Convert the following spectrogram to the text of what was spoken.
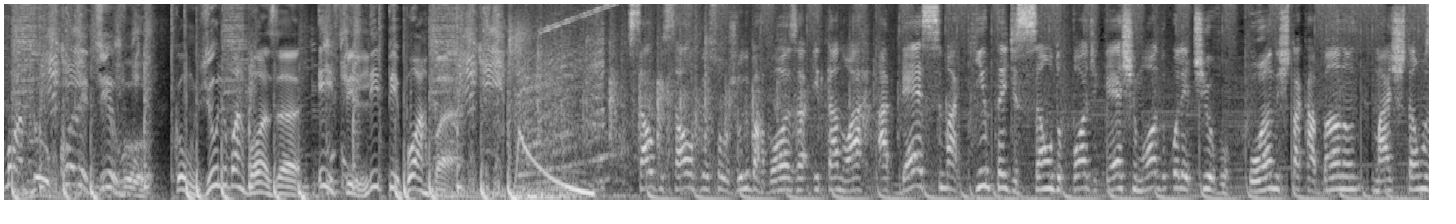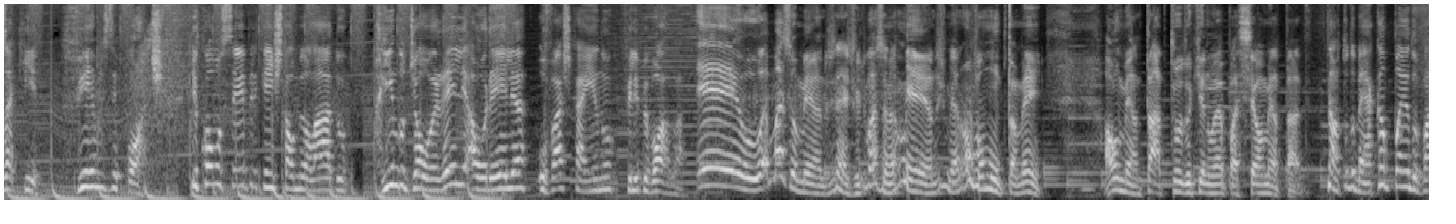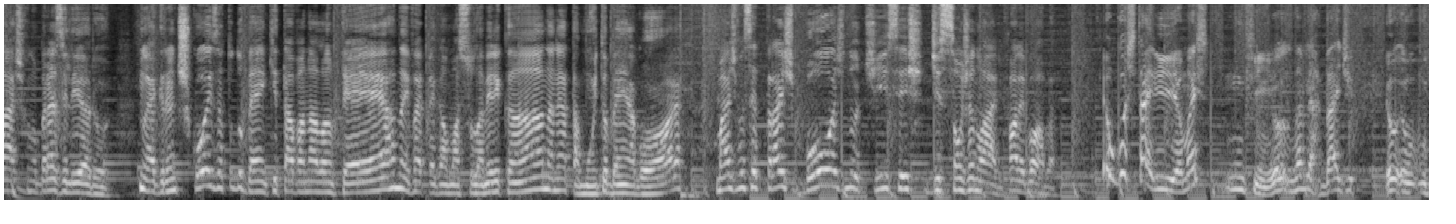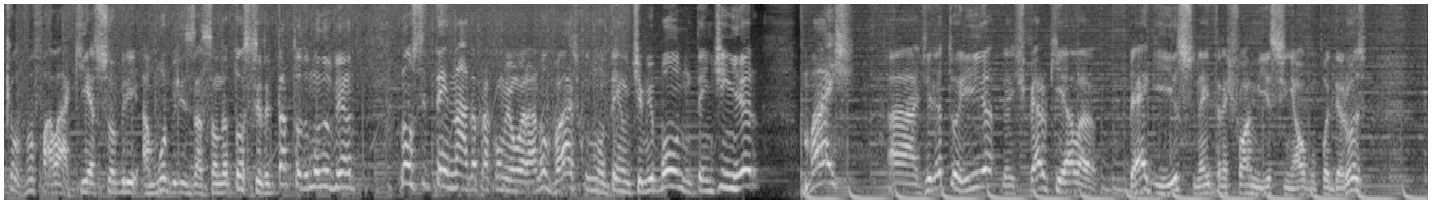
Modo Coletivo, com Júlio Barbosa e Felipe Borba. Salve, salve, eu sou o Júlio Barbosa e tá no ar a 15 edição do podcast Modo Coletivo. O ano está acabando, mas estamos aqui, firmes e fortes. E como sempre, quem está ao meu lado, rindo de orelha a orelha, o Vascaíno Felipe Borba. Eu, é mais ou menos, né, Júlio? Mais ou menos, menos, menos. Não vamos também aumentar tudo que não é para ser aumentado. Não, tudo bem. A campanha do Vasco no brasileiro não é grande coisa, tudo bem, que tava na lanterna e vai pegar uma Sul-Americana, né? Tá muito bem agora. Mas você traz boas notícias de São Januário. Fala aí, Borba. Eu gostaria, mas, enfim, eu, na verdade, eu, eu, o que eu vou falar aqui é sobre a mobilização da torcida, que tá todo mundo vendo. Não se tem nada para comemorar no Vasco, não tem um time bom, não tem dinheiro, mas a diretoria, espero que ela pegue isso né, e transforme isso em algo poderoso,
